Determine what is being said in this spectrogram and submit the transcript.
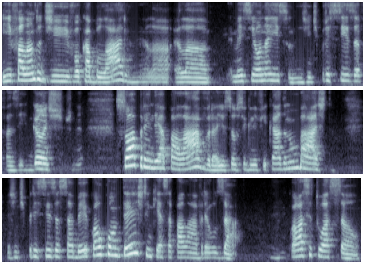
E falando de vocabulário, ela, ela menciona isso, né? a gente precisa fazer ganchos. Né? Só aprender a palavra e o seu significado não basta. A gente precisa saber qual o contexto em que essa palavra é usada, qual a situação,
